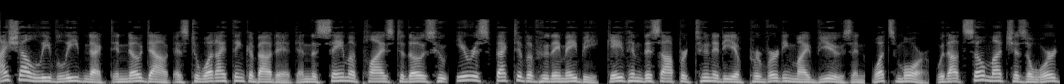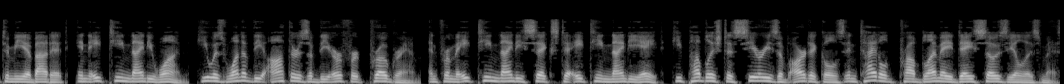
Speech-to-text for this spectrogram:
I shall leave Liebknecht in no doubt as to what I think about it and the same applies to those who, irrespective of who they may be, gave him this opportunity of perverting my views and, what's more, without so much as a word to me about it. In 1891, he was one of the authors of the Erfurt Programme, and from 1896 to 1898, he published a series of articles entitled Probleme des Socialismus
